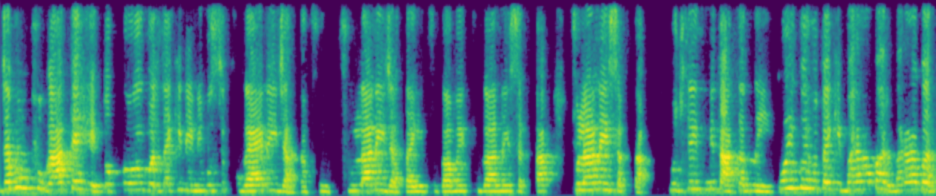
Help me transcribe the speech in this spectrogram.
जब हम फुगाते हैं तो कोई बोलता है कि नहीं नहीं मुझसे फुगाया नहीं जाता फू, फूला नहीं जाता ये फुगा मैं फुगा नहीं सकता फुला नहीं सकता। मुझे इतनी ताकत नहीं। कोई कोई होता है कि बराबर बराबर,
